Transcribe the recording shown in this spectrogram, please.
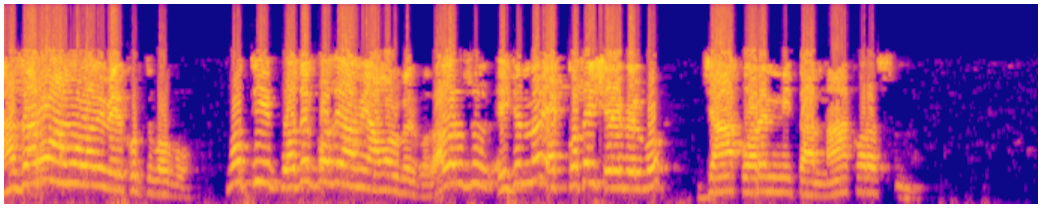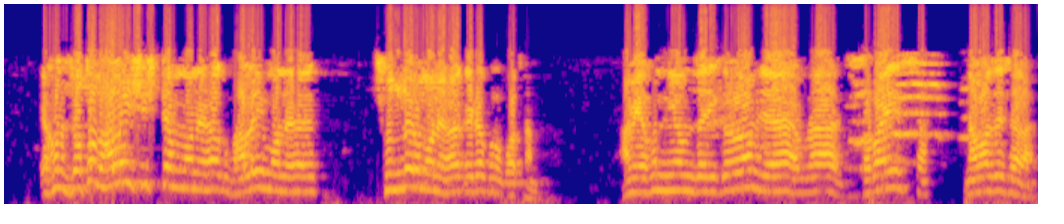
হাজারো আমল আমি বের করতে পারব। প্রতি পদে পদে আমি আমল বের করব। আল্লাহ রসুল এই জন্য এক কথাই সেরে ফেলব, যা করেননি তা না করার সময় এখন যত ভালোই সিস্টেম মনে হোক, ভালোই মনে হোক সুন্দর মনে হোক, এটা কোনো কথা না। আমি এখন নিয়ম জারি করলাম যে আমরা সবাই নামাজে ছাড়া।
